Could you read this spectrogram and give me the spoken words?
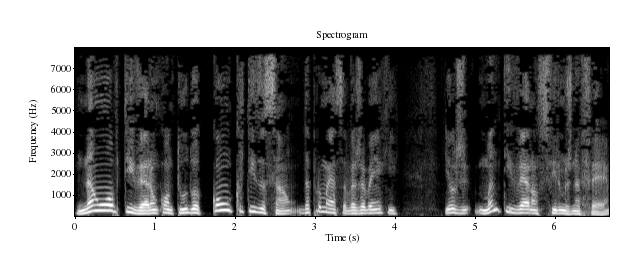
não obtiveram, contudo, a concretização da promessa. Veja bem aqui. Eles mantiveram-se firmes na fé,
